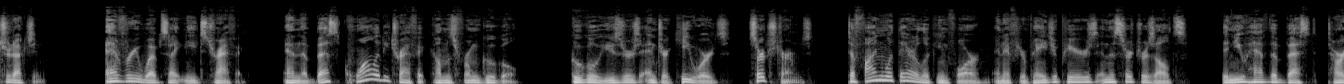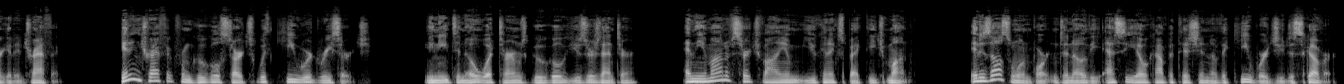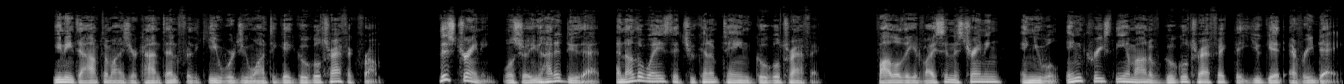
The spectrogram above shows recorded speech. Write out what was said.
Introduction Every website needs traffic, and the best quality traffic comes from Google. Google users enter keywords, search terms, to find what they are looking for, and if your page appears in the search results, then you have the best targeted traffic. Getting traffic from Google starts with keyword research. You need to know what terms Google users enter and the amount of search volume you can expect each month. It is also important to know the SEO competition of the keywords you discover. You need to optimize your content for the keywords you want to get Google traffic from. This training will show you how to do that and other ways that you can obtain Google traffic. Follow the advice in this training and you will increase the amount of Google traffic that you get every day.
